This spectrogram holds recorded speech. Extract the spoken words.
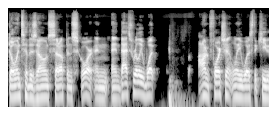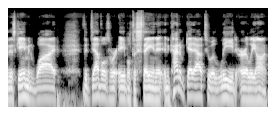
go into the zone, set up and score, and and that's really what unfortunately was the key to this game and why the Devils were able to stay in it and kind of get out to a lead early on.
